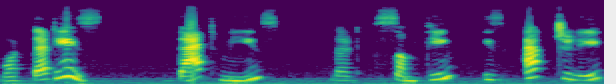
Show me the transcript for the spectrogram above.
what that is. That means that something is actually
